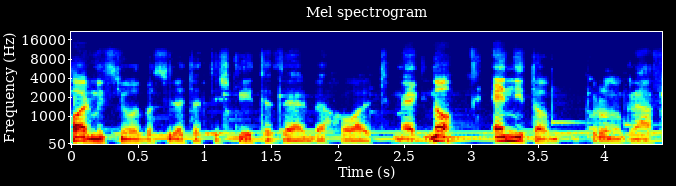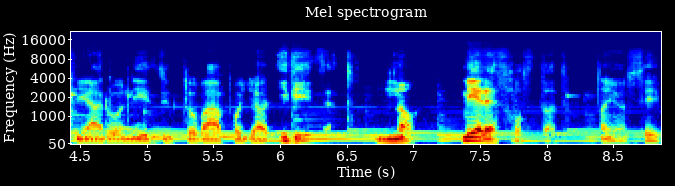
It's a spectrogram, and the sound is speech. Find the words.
38-ban született és 2000-ben halt meg. Na, ennyit a kronográfiáról, nézzük tovább, hogy a idézet. Na, miért ezt hoztad? Nagyon szép.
